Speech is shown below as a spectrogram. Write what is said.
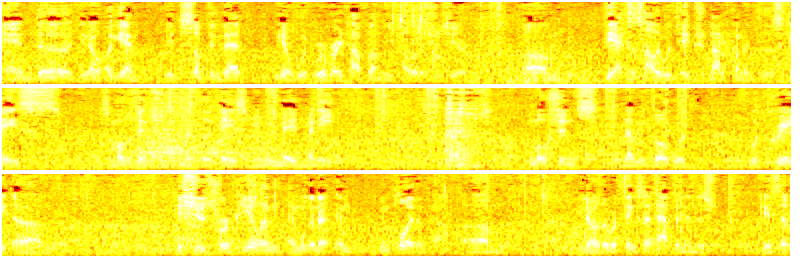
and uh, you know, again, it's something that you know we're, very confident on the appellate issues here. Um, the Access Hollywood tape should not have come into this case. Some other things should come into the case. I mean, we made many motions that we thought would would create um, issues for appeal, and, and we're going to em- employ them now. Um, you know, there were things that happened in this case that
